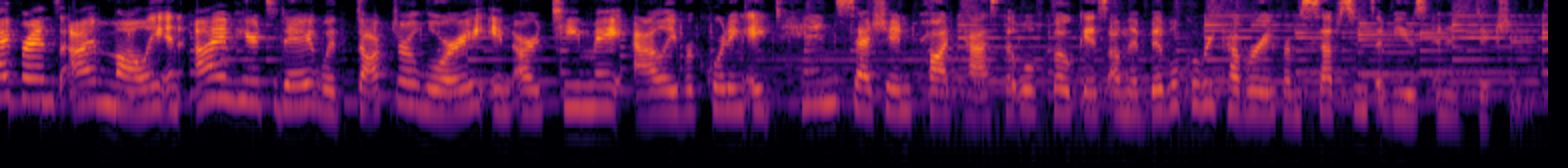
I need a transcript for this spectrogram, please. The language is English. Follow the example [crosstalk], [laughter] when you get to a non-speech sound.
Hi, friends. I'm Molly, and I am here today with Dr. Lori and our teammate Allie recording a 10 session podcast that will focus on the biblical recovery from substance abuse and addiction.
